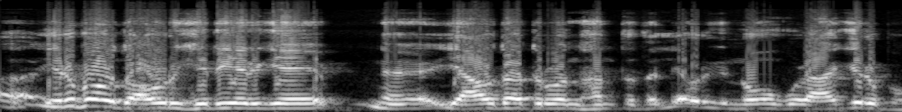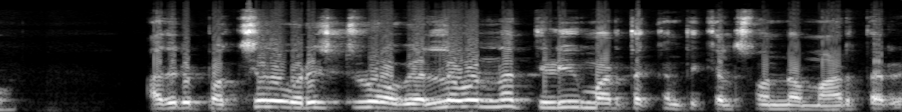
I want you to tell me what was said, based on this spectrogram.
ಇರಬಹುದು. ಅವ್ರ ಹಿರಿಯರಿಗೆ ಯಾವುದಾದ್ರೂ ಒಂದು ಹಂತದಲ್ಲಿ ಅವ್ರಿಗೆ ನೋವುಗಳು ಆಗಿರಬಹುದು ಆದರೆ ಪಕ್ಷದ ವರಿಷ್ಠರು ಅವೆಲ್ಲವನ್ನ ತಿಳಿವು ಮಾಡ್ತಕ್ಕಂಥ ಕೆಲಸವನ್ನ ಮಾಡ್ತಾರೆ.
